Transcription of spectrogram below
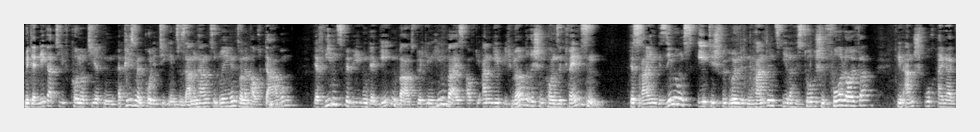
mit der negativ konnotierten Appeasement-Politik in Zusammenhang zu bringen, sondern auch darum, der Friedensbewegung der Gegenwart durch den Hinweis auf die angeblich mörderischen Konsequenzen des rein gesinnungsethisch begründeten Handelns ihrer historischen Vorläufer den Anspruch einer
